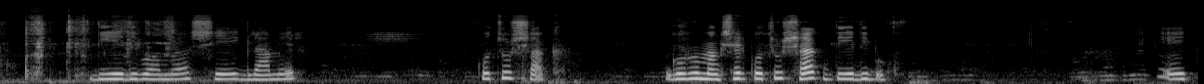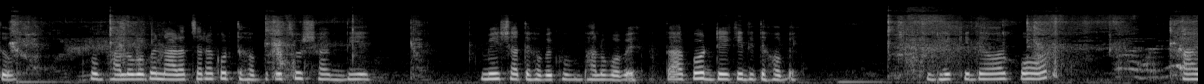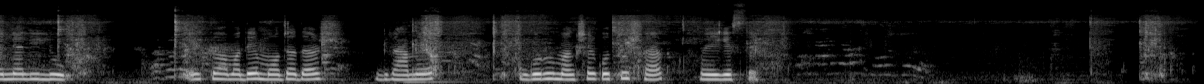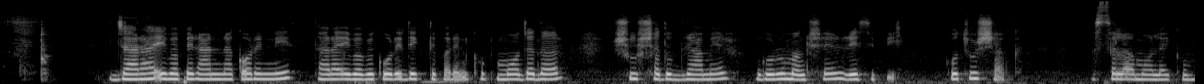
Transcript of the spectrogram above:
দিয়ে দিব আমরা সেই গ্রামের কচুর শাক। গরুর মাংসের কচুর শাক দিয়ে দিব। এই তো, খুব ভালোভাবে নাড়াচাড়া করতে হবে, কচুর শাক দিয়ে মেশাতে হবে খুব ভালোভাবে। তারপর ডেকে দিতে হবে। ঢেকে দেওয়ার পর ফাইনালি লুক এই তো আমাদের মজাদার গ্রামের গরুর মাংসের কচুর শাক হয়ে গেছে। যারা এভাবে রান্না করেননি, তারা এভাবে করে দেখতে পারেন। খুব মজাদার, সুস্বাদু গ্রামের গরু মাংসের রেসিপি কচুর শাক। আসসালামু আলাইকুম।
